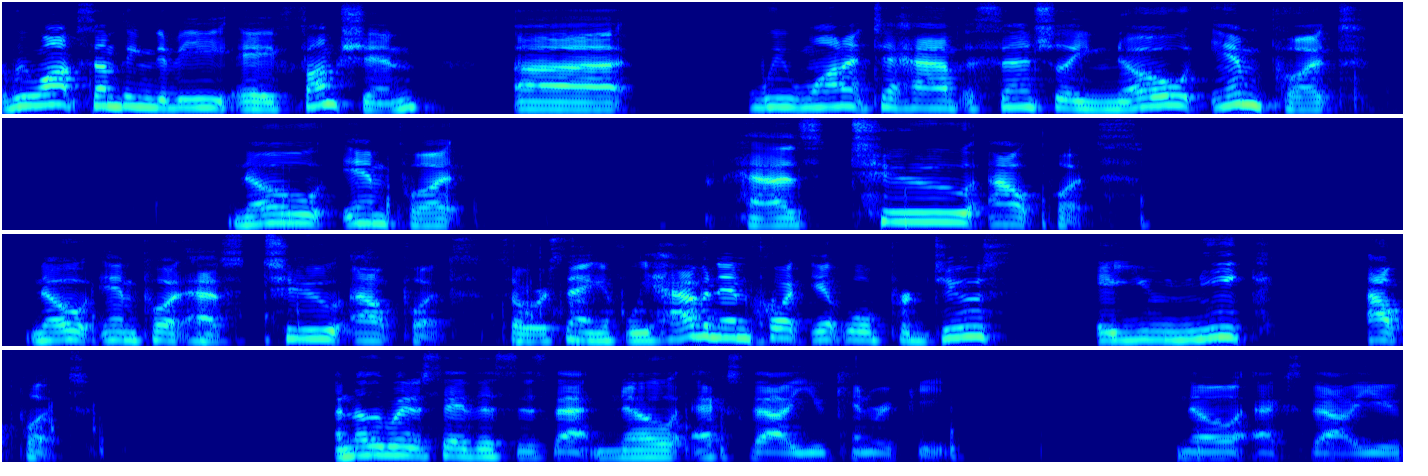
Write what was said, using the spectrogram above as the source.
If we want something to be a function, uh, we want it to have essentially no input, no input has two outputs no input has two outputs. So we're saying if we have an input, it will produce a unique output. Another way to say this is that no x value can repeat. No x value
